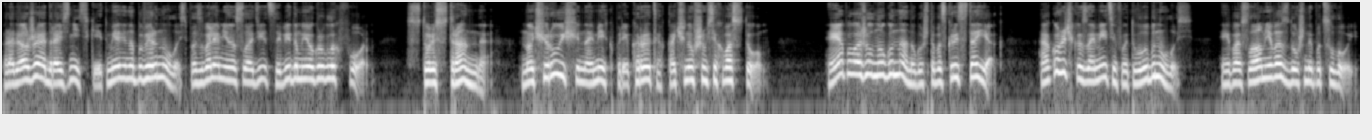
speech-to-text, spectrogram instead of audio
Продолжая дразнить, Кейт медленно повернулась, позволяя мне насладиться видом ее круглых форм. Столь странно, но чарующий на миг прикрытых, качнувшимся хвостом. Я положил ногу на ногу, чтобы скрыть стояк, а кошечка, заметив это, улыбнулась и послала мне воздушный поцелуй.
